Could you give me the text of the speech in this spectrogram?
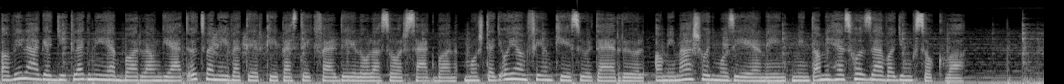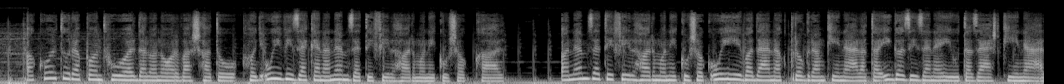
A világ egyik legmélyebb barlangját 50 éve térképezték fel Dél-Olaszországban, most egy olyan film készült erről, ami máshogy mozi élmény, mint amihez hozzá vagyunk szokva. A kultúra.hu oldalon olvasható, hogy új vizeken a nemzeti filharmonikusokkal. A Nemzeti Filharmonikusok új évadának programkínálata igazi zenei utazást kínál,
